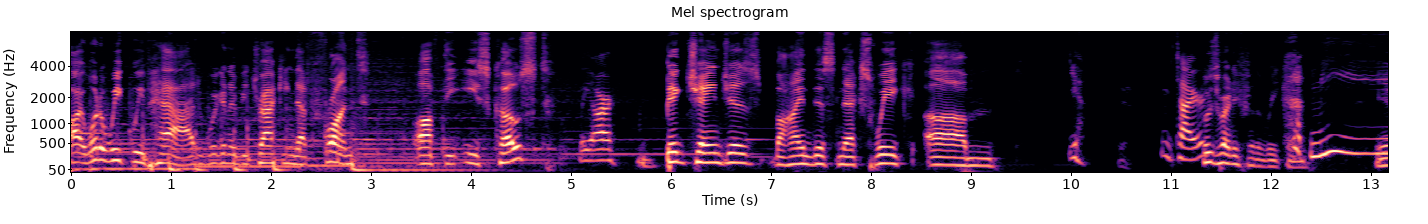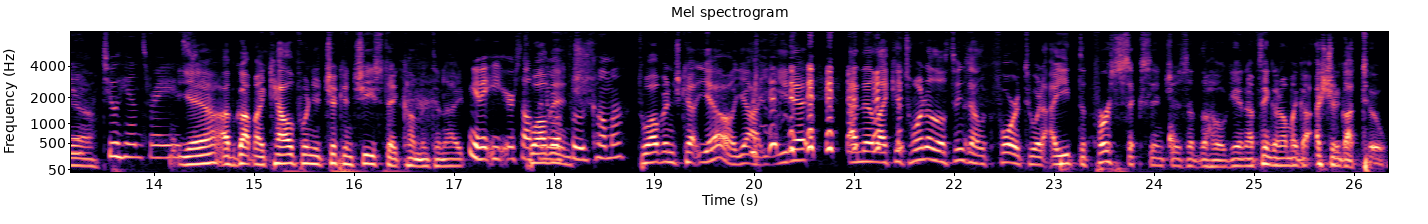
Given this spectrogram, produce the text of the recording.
All right, what a week we've had. We're going to be tracking that front off the East Coast. We are. Big changes behind this next week. Um, Yeah. You tired? who's ready for the weekend? Me. Yeah. Two hands raised. Yeah, I've got my California chicken cheesesteak coming tonight. You're gonna eat yourself 12 into inch. a food coma? 12 inch, ca- yeah, yeah, I eat it. and then, like, it's one of those things I look forward to it. I eat the first six inches of the hoagie, and I'm thinking, oh my God, I should have got two.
